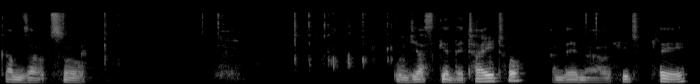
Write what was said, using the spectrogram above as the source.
comes out. So we'll just get the title, and then I'll hit play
